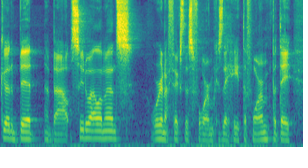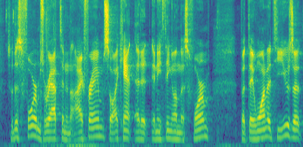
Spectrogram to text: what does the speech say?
good bit about pseudo elements. We're gonna fix this form because they hate the form. But they so this form's wrapped in an iframe, so I can't edit anything on this form. But they wanted to use it,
